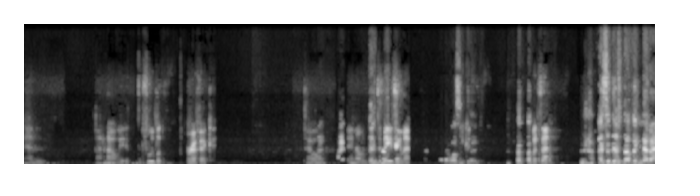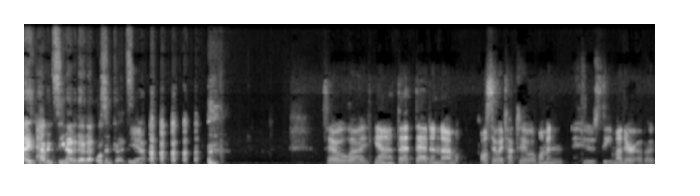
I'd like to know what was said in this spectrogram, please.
and I don't know. It, the food looked terrific. So you know, it's amazing that that wasn't could, good. What's that? I said, "There's nothing that I haven't seen out of there that wasn't good." Yeah. so uh, yeah, that that and um, also I talked to a woman who's the mother of a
